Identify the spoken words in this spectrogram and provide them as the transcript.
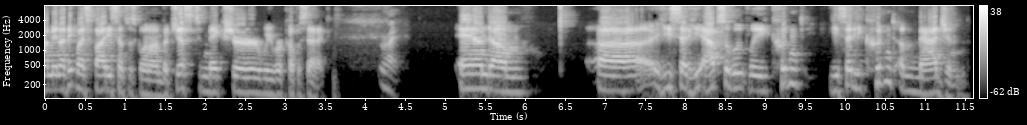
I mean, I think my spidey sense was going on, but just to make sure we were copacetic. Right. And um, uh, he said he absolutely couldn't. He said he couldn't imagine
